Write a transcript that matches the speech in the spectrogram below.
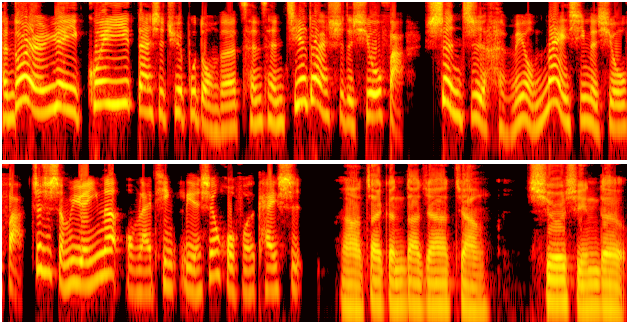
很多人愿意皈依，但是却不懂得层层阶段式的修法，甚至很没有耐心的修法，这是什么原因呢？我们来听莲生活佛的开示啊，再跟大家讲修行的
